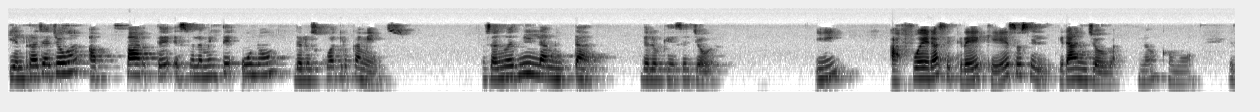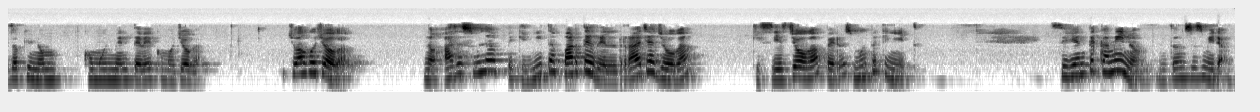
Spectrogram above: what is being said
y el Raya Yoga aparte es solamente uno de los cuatro caminos. O sea, no es ni la mitad de lo que es el yoga. Y afuera se cree que eso es el gran yoga, ¿no? Como es lo que uno comúnmente ve como yoga yo hago yoga. No, haces una pequeñita parte del Raya Yoga, que sí es yoga, pero es muy pequeñito. Siguiente camino, entonces mira,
